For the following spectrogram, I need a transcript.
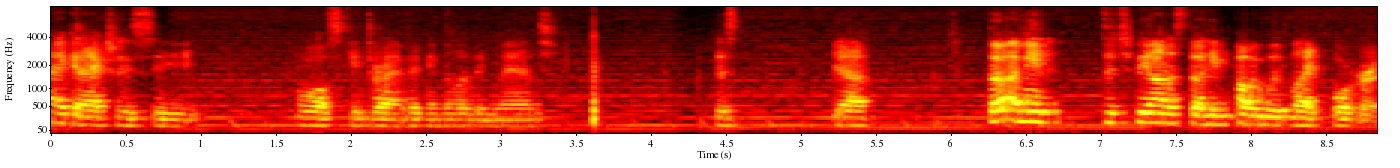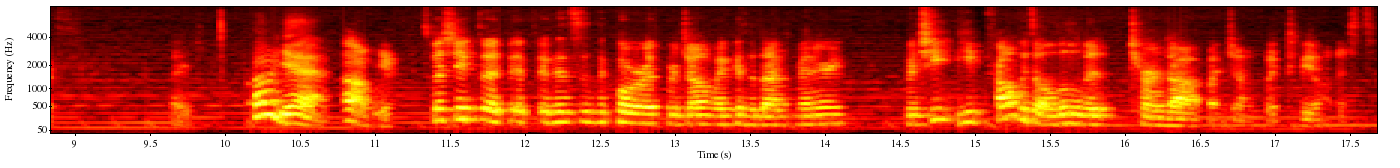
I could actually see Kowalski thriving in the living land. Just, yeah. Though, I mean, to, to be honest, though, he probably would like Core Earth. Like Oh yeah, Oh yeah, Especially if, the, if, if this is the Core Earth where John Wick is a documentary, which he, he probably is a little bit turned off by John Wick, to be honest.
